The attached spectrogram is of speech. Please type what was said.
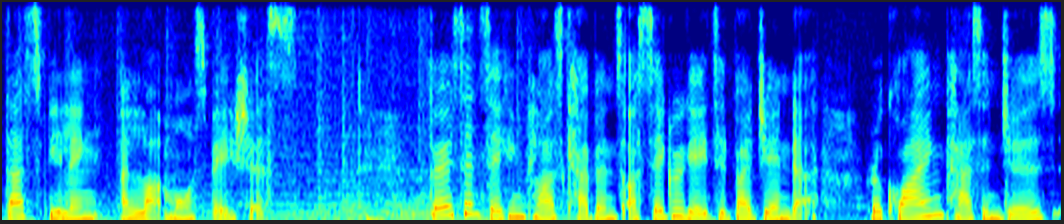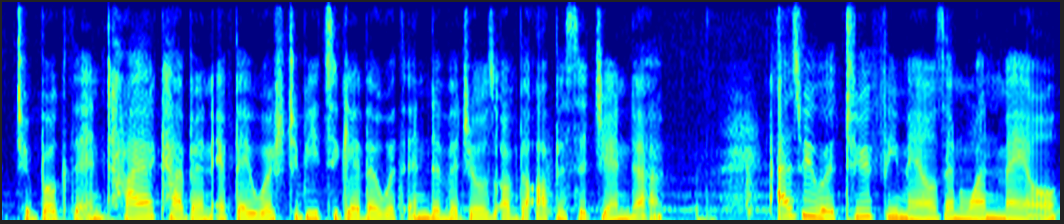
thus feeling a lot more spacious. First and second class cabins are segregated by gender, requiring passengers to book the entire cabin if they wish to be together with individuals of the opposite gender. As we were two females and one male,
